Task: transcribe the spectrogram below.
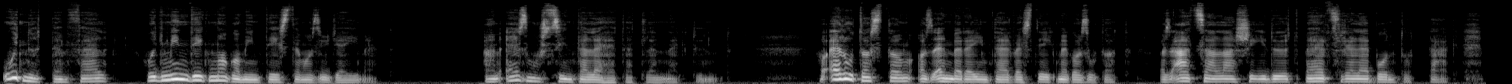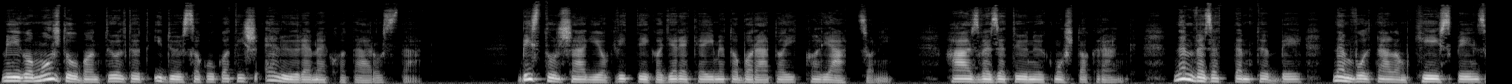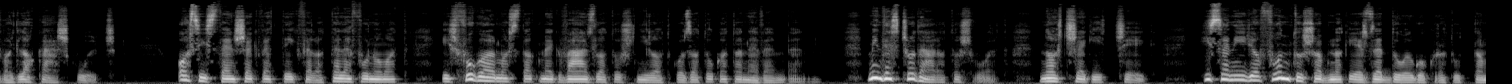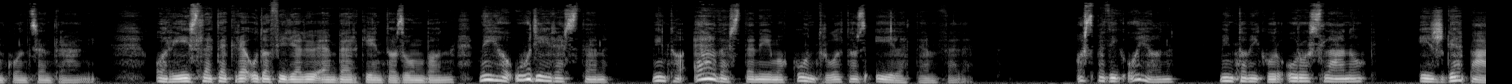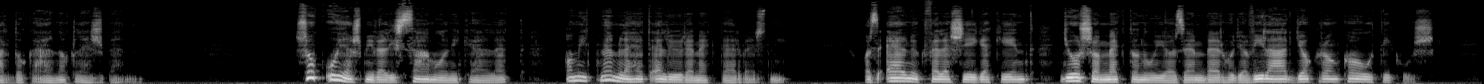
Úgy nőttem fel, hogy mindig magam intéztem az ügyeimet. Ám ez most szinte lehetetlennek tűnt. Ha elutaztam, az embereim tervezték meg az utat. Az átszállási időt percre lebontották, még a mosdóban töltött időszakokat is előre meghatározták. Biztonságiak vitték a gyerekeimet a barátaikkal játszani. Házvezetőnők mostak ránk. Nem vezettem többé, nem volt nálam készpénz vagy lakáskulcs. Asszisztensek vették fel a telefonomat, és fogalmaztak meg vázlatos nyilatkozatokat a nevemben. Mindez csodálatos volt, nagy segítség, hiszen így a fontosabbnak érzett dolgokra tudtam koncentrálni. A részletekre odafigyelő emberként azonban néha úgy éreztem, mintha elveszteném a kontrollt az életem felett. Az pedig olyan, mint amikor oroszlánok és gepárdok állnak lesben. Sok olyasmivel is számolni kellett, amit nem lehet előre megtervezni. Az elnök feleségeként gyorsan megtanulja az ember, hogy a világ gyakran kaotikus,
